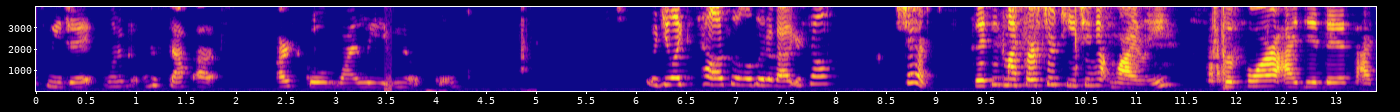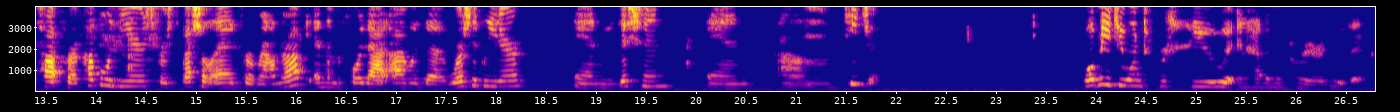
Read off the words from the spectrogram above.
Miss Weejay, one of the staff at our school, Wiley Middle School. Would you like to tell us a little bit about yourself? Sure. This is my first year teaching at Wiley. Before I did this, I taught for a couple of years for special ed for Round Rock, and then before that, I was a worship leader and musician and um, teacher. What made you want to pursue and having a career in music?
